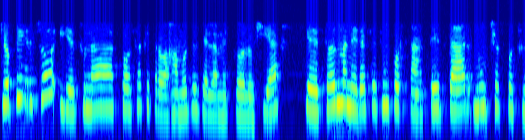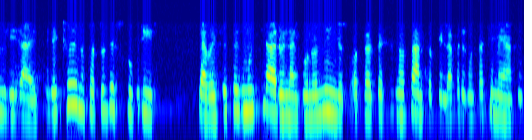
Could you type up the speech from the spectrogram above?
yo pienso, y es una cosa que trabajamos desde la metodología, que de todas maneras es importante dar muchas posibilidades. El hecho de nosotros descubrir, que a veces es muy claro en algunos niños, otras veces no tanto, que es la pregunta que me haces,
